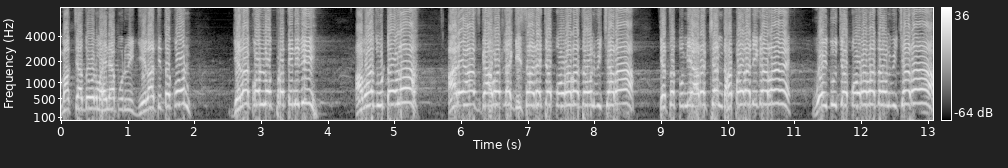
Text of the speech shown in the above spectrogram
मागच्या दोन महिन्यापूर्वी गेला तिथं कोण? गेला कोण लोकप्रतिनिधी? आवाज उठवला? अरे आज गावातल्या घिसाड्याच्या पोराला जाऊन विचारा. त्याचं तुम्ही आरक्षण ढापायला निघालाय. वैदूच्या पोराला जाऊन विचारा.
